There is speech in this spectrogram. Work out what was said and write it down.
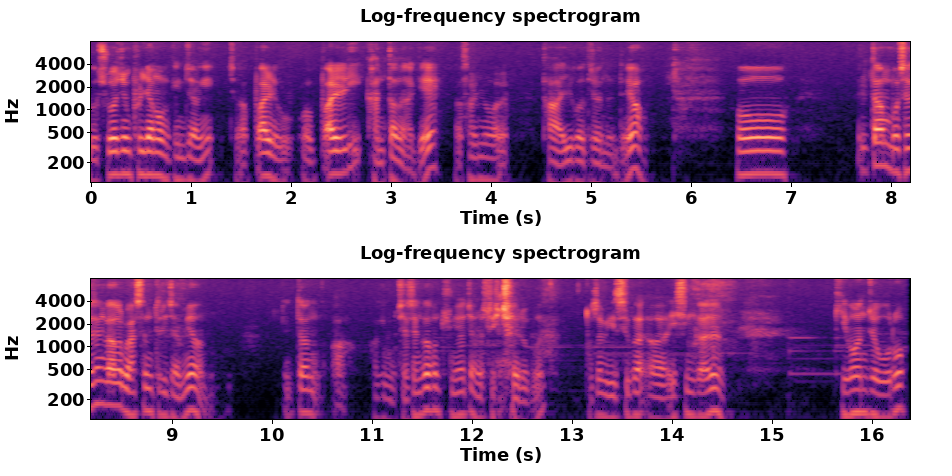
그 주어진 분량은 굉장히 제가 빨리 어, 빨리 간단하게 설명을 다 읽어드렸는데요. 어, 일단 뭐 제 생각을 말씀드리자면 일단 아 하긴 제 생각은 중요하지 않을 수 있죠, 여러분. 어차피 이, 수가, 어, 이 신가는 기본적으로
